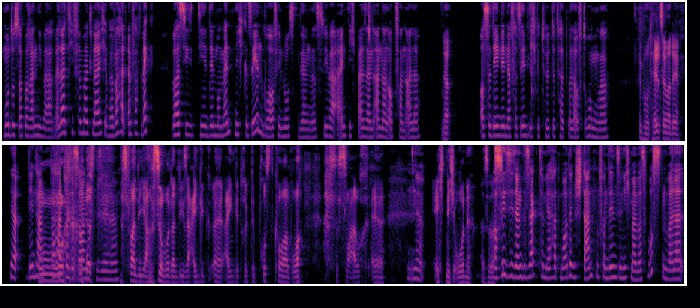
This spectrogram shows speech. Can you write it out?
Modus operandi war relativ immer gleich, aber er war halt einfach weg. Du hast die, die, den Moment nicht gesehen, wo er auf ihn losgegangen ist, wie war eigentlich bei seinen anderen Opfern alle. Ja. Außer den, den er versehentlich getötet hat, weil er auf Drogen war. Im Hotelzimmer, der. Ja, den hat, uh, da hat man das auch nicht gesehen. Ja. Das fand ich auch so, wo dann dieser einge äh, eingedrückte Brustkorb, boah, das war auch äh, ja. echt nicht ohne. Also auch wie sie dann gesagt haben, er hat Morde gestanden, von denen sie nicht mal was wussten, weil er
